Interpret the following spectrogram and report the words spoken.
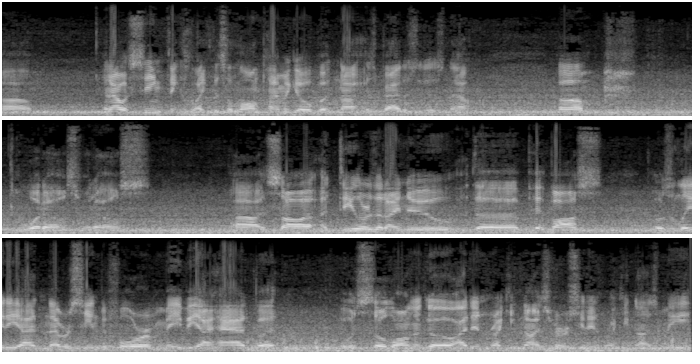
Um, and I was seeing things like this a long time ago, but not as bad as it is now. Um, what else? What else? Uh, saw a dealer that I knew, the pit boss. It was a lady I had never seen before. Maybe I had, but it was so long ago I didn't recognize her. She didn't recognize me.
